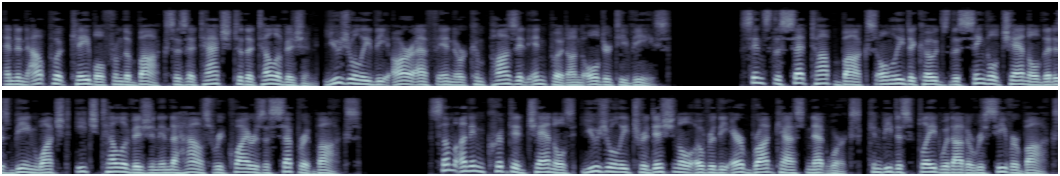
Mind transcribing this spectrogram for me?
and an output cable from the box is attached to the television, usually the RF in or composite input on older TVs. Since the set-top box only decodes the single channel that is being watched, each television in the house requires a separate box. Some unencrypted channels, usually traditional over-the-air broadcast networks, can be displayed without a receiver box.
